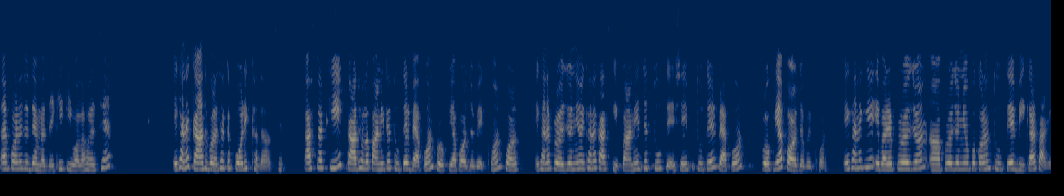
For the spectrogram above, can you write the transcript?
তারপরে যদি আমরা দেখি কি বলা হয়েছে? এখানে কাজ বলেছে, একটা পরীক্ষা দেওয়া আছে। কাজটা কি? কাজ হলো পানিতে তুতের ব্যাপন প্রক্রিয়া পর্যবেক্ষণ। এখানে প্রয়োজনীয় এখানে কাজ কি? পানির যে তুতে, সেই তুতের ব্যাপন প্রক্রিয়া পর্যবেক্ষণ। এখানে কি? এবারে প্রয়োজন প্রয়োজনীয় উপকরণ তুতে বিকার পানি।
